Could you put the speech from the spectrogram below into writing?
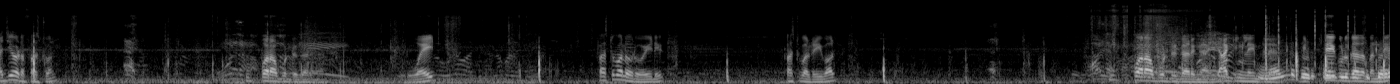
அஜயோட ஃபர்ஸ்ட் ஒன் சூப்பராக போட்டிருக்காருங்க ஒரு ஒயிட் ஃபர்ஸ்ட் பால் ஒரு ஒயிடு ஃபர்ஸ்ட் பால் ரீபால் சூப்பராக போட்டிருக்காருங்க. யாக்கிங் லைனில் விட்டே கொடுக்காத பந்து.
